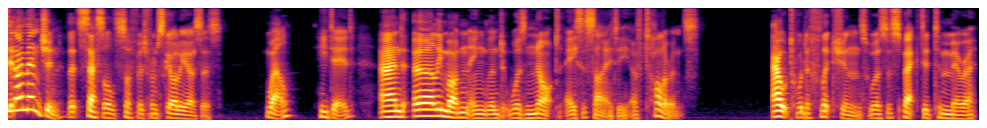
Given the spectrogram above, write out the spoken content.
Did I mention that Cecil suffered from scoliosis? Well, he did, and early modern England was not a society of tolerance. Outward afflictions were suspected to mirror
